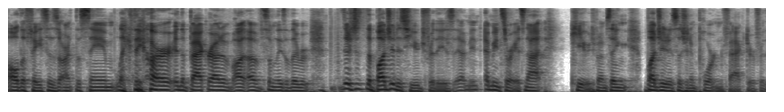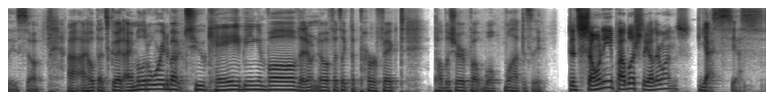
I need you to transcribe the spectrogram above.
all the faces aren't the same like they are in the background of of some of these other. There's just the budget is huge for these. I mean, I mean, sorry, it's not huge, but I'm saying budget is such an important factor for these. So uh, I hope that's good. I'm a little worried about 2K being involved. I don't know if that's like the perfect publisher, but we'll we'll have to see. Did Sony publish the other ones? Yes, yes.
